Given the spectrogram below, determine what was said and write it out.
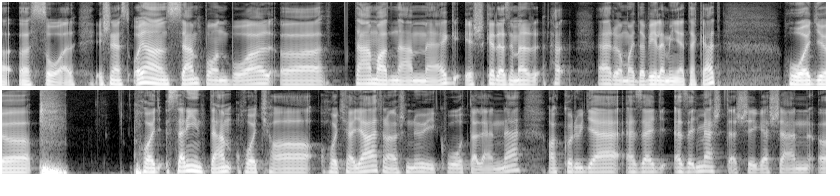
uh, szól. És én ezt olyan szempontból uh, támadnám meg, és kérdezném er- erről majd a véleményeteket, hogy uh, hogy szerintem, hogyha, hogyha egy általános női kvóta lenne, akkor ugye ez egy, ez egy mesterségesen uh,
